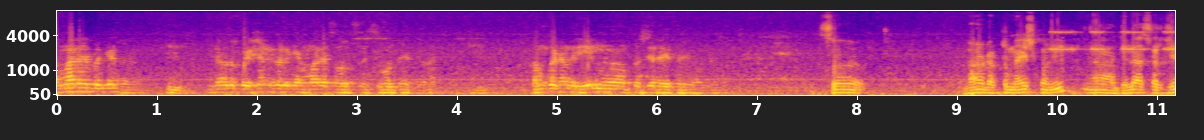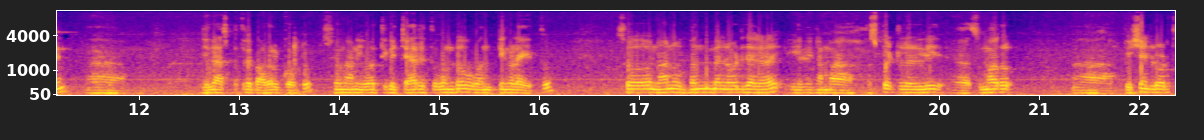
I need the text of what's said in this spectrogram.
ಎಂ ಆರ್ ಐ ಬಗ್ಗೆ ಏನಾದ್ರು ಪೇಷಂಟ್ಗಳಿಗೆ ಎಂ ಆರ್ ಐ ಸೌಲಭ್ಯ ಸಿಗುತ್ತೆ ನಮ್ಮ ಕಡೆಯಿಂದ ಏನು ಪ್ರೊಸೀಜರ್ ಐತೆ ಇವಾಗ? ಸೊ ನಾನು ಡಾಕ್ಟರ್ ಮಹೇಶ್ ಕೋನಿ ಜಿಲ್ಲಾ ಸರ್ಜನ್ ಜಿಲ್ಲಾ ಆಸ್ಪತ್ರೆ ಬಾಗಲಕೋಟು. ಸೊ ನಾನು ಇವತ್ತಿಗೆ ಚಾರ್ಜ್ ತಗೊಂಡು ಒಂದು ತಿಂಗಳಾಯಿತು. ಸೊ ನಾನು ಬಂದ ಮೇಲೆ ನೋಡಿದಾಗ ಇಲ್ಲಿ ನಮ್ಮ ಹಾಸ್ಪಿಟ್ಲಲ್ಲಿ ಸುಮಾರು ಪೇಷಂಟ್ ಲೋಡ್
